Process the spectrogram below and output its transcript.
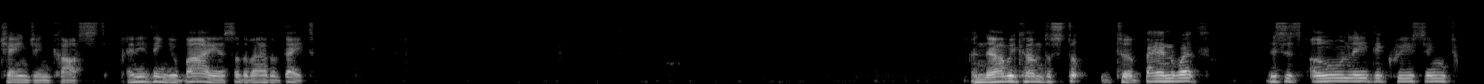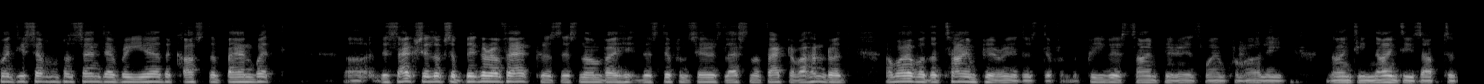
change in cost. Anything you buy is sort of out of date. And now we come to, to bandwidth. This is only decreasing 27% every year, the cost of bandwidth. Uh, this actually looks a bigger effect because this number, this difference here is less than a factor of 100. However, the time period is different. The previous time periods went from early 1990s up to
